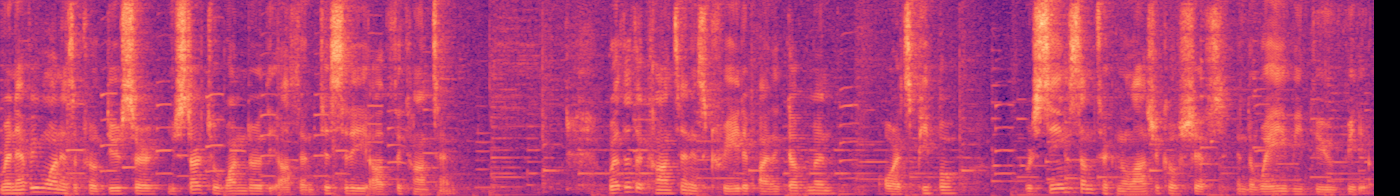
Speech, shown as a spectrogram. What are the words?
When everyone is a producer, you start to wonder the authenticity of the content. Whether the content is created by the government or its people, we're seeing some technological shifts in the way we view video.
